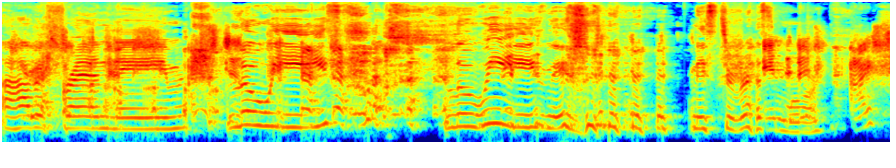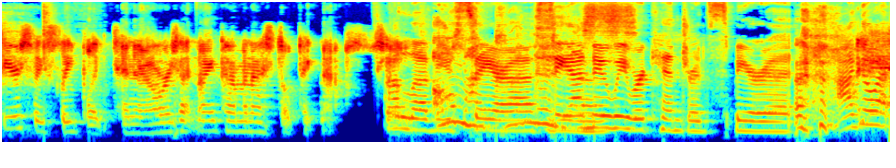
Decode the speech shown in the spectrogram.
I have a friend named Louise. Louise needs, needs to rest and, more. I seriously sleep like 10 hours at nighttime and I still take naps. So. I love you, oh Sarah. Goodness. See, I knew we were kindred spirit. I go at,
